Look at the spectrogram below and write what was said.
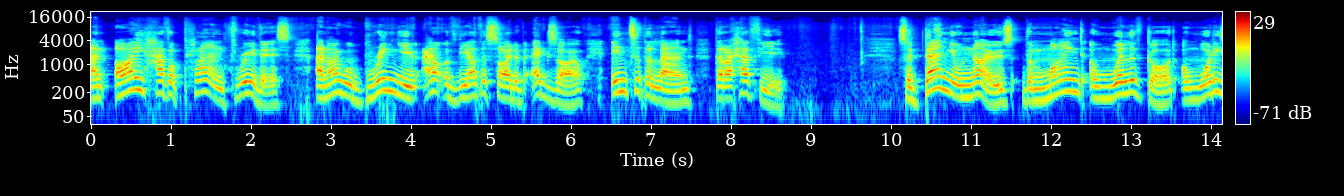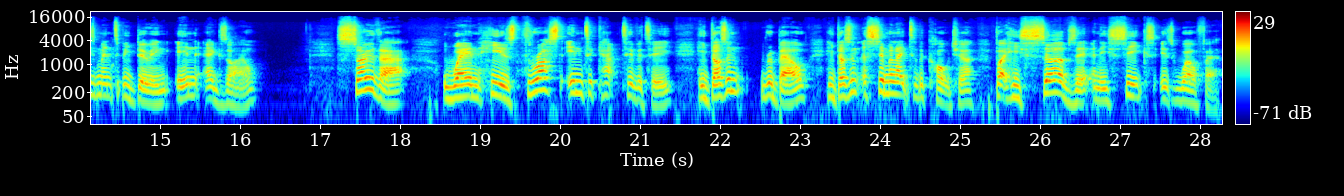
and I have a plan through this, and I will bring you out of the other side of exile into the land that I have for you. So Daniel knows the mind and will of God on what he's meant to be doing in exile, so that when he is thrust into captivity, he doesn't rebel, he doesn't assimilate to the culture, but he serves it and he seeks its welfare.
